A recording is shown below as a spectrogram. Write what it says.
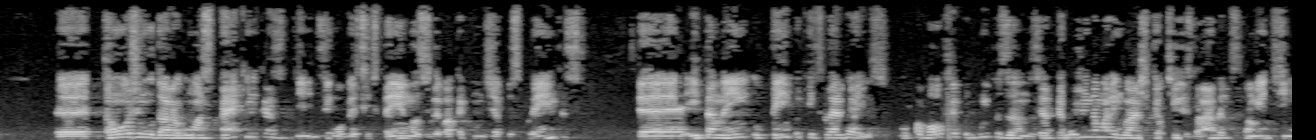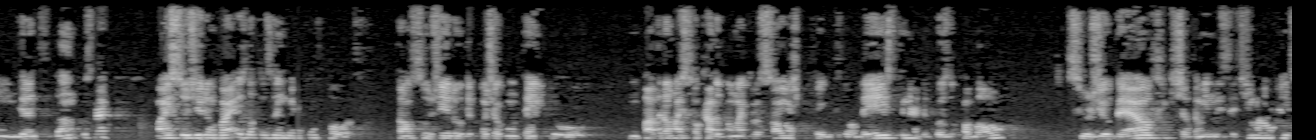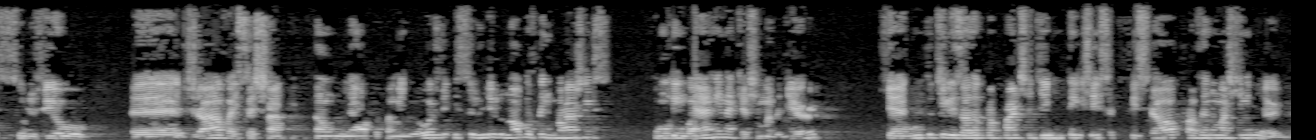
É, então, hoje mudaram algumas técnicas de desenvolver sistemas, de levar tecnologia para os clientes, é, e também o tempo que se leva a isso. O COBOL foi por muitos anos, e até hoje ainda é uma linguagem que é utilizada, principalmente em grandes bancos, né? mas surgiram várias outras linguagens boas. Então, surgiram, depois de algum tempo, um padrão mais focado na Microsoft, que foi o Visual Basic, né? depois do COBOL. Surgiu o Delphi, que já também não existe mais. Surgiu é, Java e C Sharp, que estão em alta também hoje. E surgiram novas linguagens, como o Linguae, né? que é chamada de ERP, que é muito utilizada para a parte de inteligência artificial fazendo machine learning.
